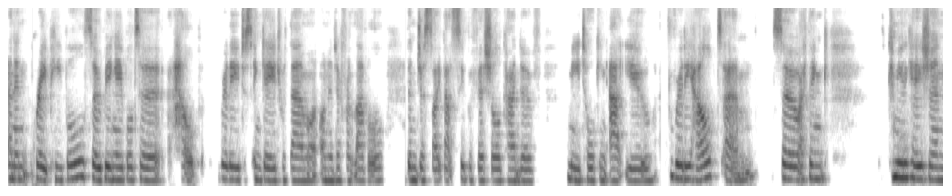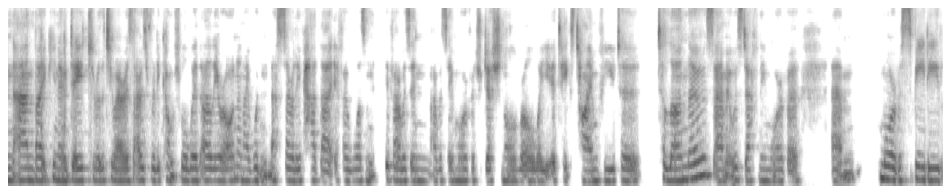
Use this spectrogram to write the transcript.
and great people. So being able to help really just engage with them on, on a different level than just like that superficial kind of me talking at you really helped. Um, so I think communication and like you know data are the two areas I was really comfortable with earlier on and I wouldn't necessarily have had that if I wasn't if I was in I would say more of a traditional role where it takes time for you to to learn those. Um it was definitely more of a um more of a speedy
